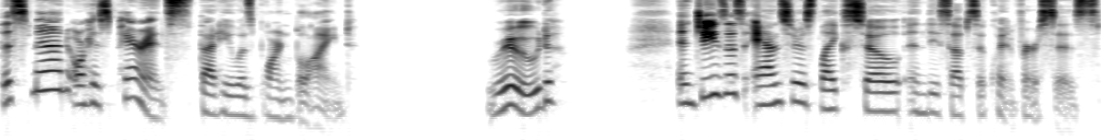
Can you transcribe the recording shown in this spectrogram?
this man or his parents, that he was born blind? Rude. And Jesus answers like so in the subsequent verses.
